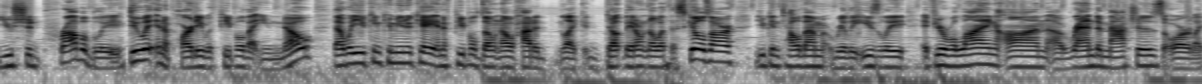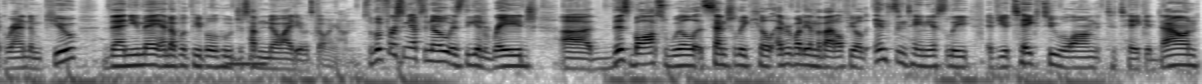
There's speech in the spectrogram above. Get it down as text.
you should probably do it in a party with people that you know. That way you can communicate and if people don't know how to like don't they don't know what the skills are you can tell them really easily. If you're relying on uh, random matches or like random queue then you may end up with people who just have no idea what's going on. So the first thing you have to know is the enrage. Uh, this boss will essentially kill everybody on the battlefield instantaneously if you take too long to take it down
